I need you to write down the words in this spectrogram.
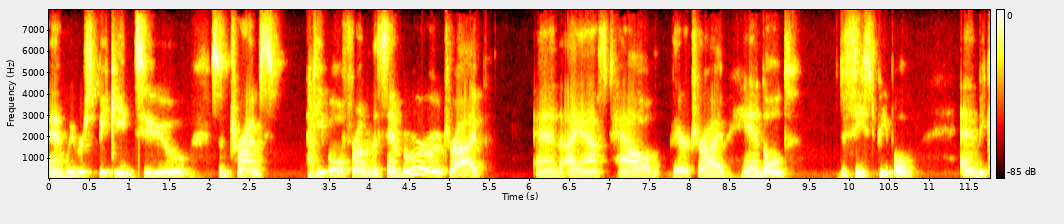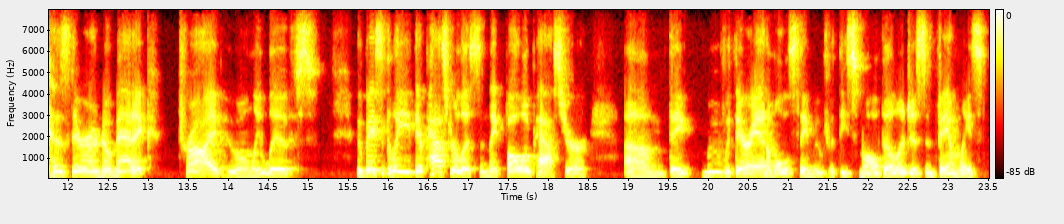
and we were speaking to some tribes people from the samburu tribe and i asked how their tribe handled deceased people and because they're a nomadic tribe who only lives who basically they're pastoralists and they follow pasture. Um, they move with their animals. They move with these small villages and families.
